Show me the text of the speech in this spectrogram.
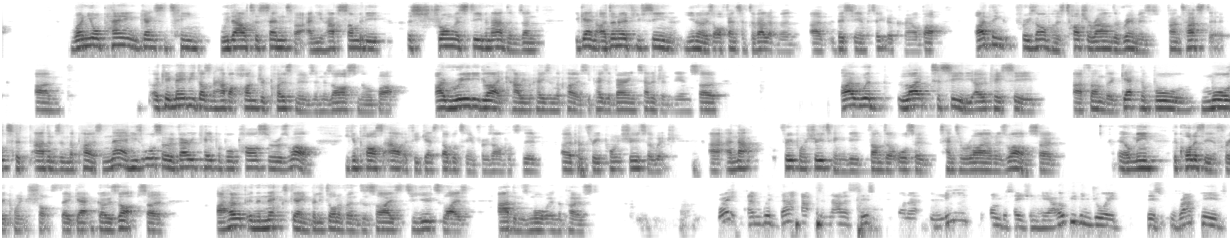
when you're playing against a team without a center and you have somebody as strong as Steven Adams, and again, I don't know if you've seen, you know, his offensive development uh, this year in particular, Kamel, but I think, for example, his touch around the rim is fantastic. Um, okay, maybe he doesn't have a hundred post moves in his arsenal, but I really like how he plays in the post. He plays it very intelligently, and so I would like to see the OKC uh, Thunder get the ball more to Adams in the post, and there he's also a very capable passer as well. He can pass out if he gets double teamed, for example, to the open three point shooter, which uh, and that three point shooting the Thunder also tend to rely on as well. So it'll mean the quality of the three point shots they get goes up. So I hope in the next game, Billy Donovan decides to utilize Adams more in the post. Great. And with that apt analysis, we're going to leave the conversation here. I hope you've enjoyed this rapid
